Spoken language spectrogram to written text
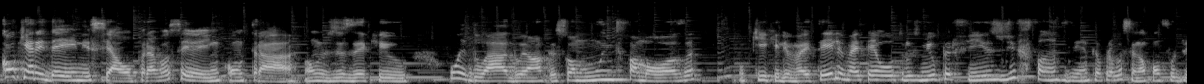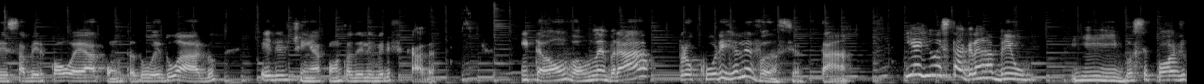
Qual que era a ideia inicial para você encontrar? Vamos dizer que o, o, Eduardo é uma pessoa muito famosa. O que, que ele vai ter? Ele vai ter outros mil perfis de fãs. Então, para você não confundir, saber qual é a conta do Eduardo, ele tinha a conta dele verificada. Então, vamos lembrar, procure relevância, tá? E aí o Instagram abriu e você pode,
